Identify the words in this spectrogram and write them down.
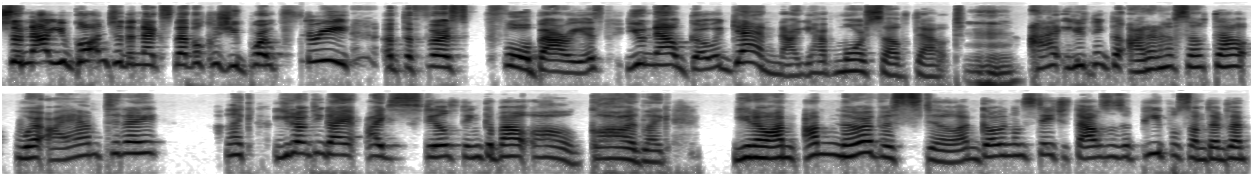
So now you've gotten to the next level because you broke three of the first four barriers. You now go again. Now you have more self doubt. Mm-hmm. I you think that I don't have self doubt where I am today? Like you don't think I I still think about oh God like you know i'm i'm nervous still. I'm going on stage to thousands of people sometimes. I'm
